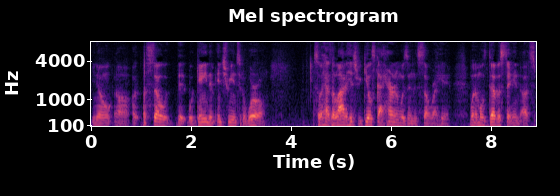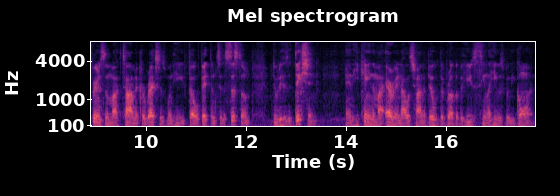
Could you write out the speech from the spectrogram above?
you know, uh, a, a, cell that will gain them entry into the world. So it has a lot of history. Gil Scott Heron was in this cell right here. One of the most devastating uh, experiences of my time in corrections when he fell victim to the system due to his addiction and he came to my area and I was trying to build with the brother, but he seemed like he was really gone.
